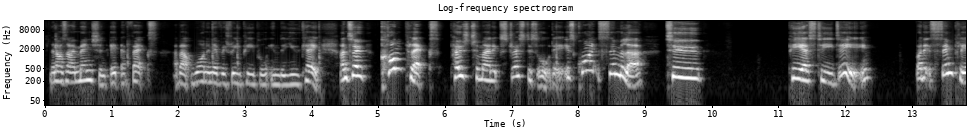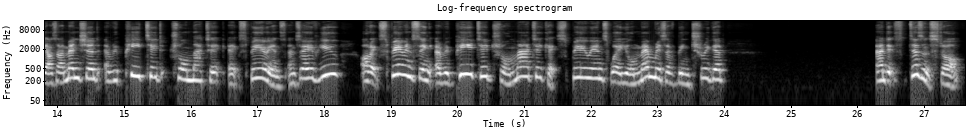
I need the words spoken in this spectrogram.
And as I mentioned, it affects about one in every three people in the UK. And so complex post traumatic stress disorder is quite similar to PSTD, but it's simply, as I mentioned, a repeated traumatic experience. And so if you are experiencing a repeated traumatic experience where your memories have been triggered and it doesn't stop,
